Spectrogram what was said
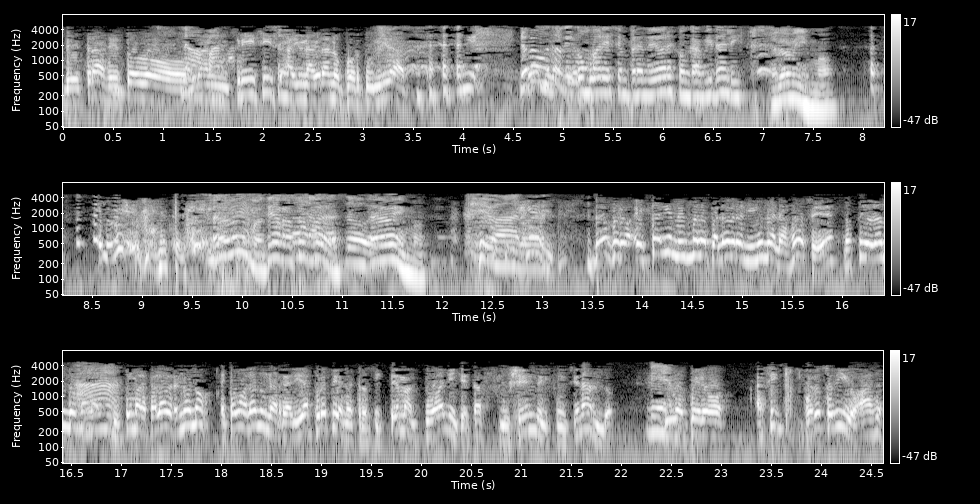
detrás de todo No, gran para. crisis Sí. hay una gran oportunidad. no me gusta que compares emprendedores con capitalistas. Es lo mismo. Es lo mismo, es lo mismo, tiene razón, Fede. Es lo mismo. Qué bárbaro. No, pero está bien, no es mala palabra ninguna de las dos, ¿eh? No estoy hablando mal, Ah. que son malas palabras. No, no, estamos hablando de una realidad propia de nuestro sistema actual y que está fluyendo y funcionando. Bien. Digo, pero así, por eso digo, a-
